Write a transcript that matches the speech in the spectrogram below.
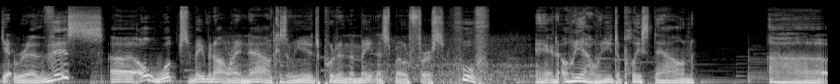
Get rid of this. Uh, oh, whoops, maybe not right now because we needed to put it in the maintenance mode first. Whew. And, oh yeah, we need to place down, uh,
